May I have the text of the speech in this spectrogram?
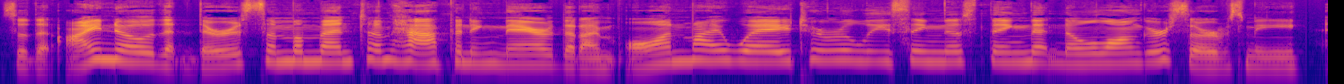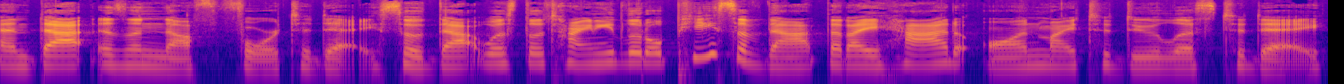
so that I know that there is some momentum happening there, that I'm on my way to releasing this thing that no longer serves me. And that is enough for today. So that was the tiny little piece of that that I had on my to do list today.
